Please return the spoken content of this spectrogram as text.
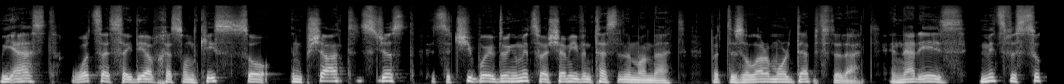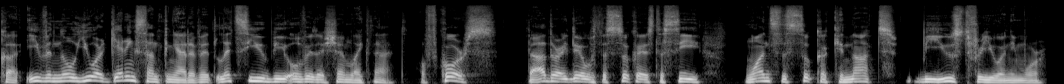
we asked, what's this idea of Cheson Kis? So in Pshat, it's just, it's a cheap way of doing a mitzvah. Hashem even tested them on that. But there's a lot of more depth to that. And that is mitzvah sukkah, even though you are getting something out of it, let's see you be over the Hashem like that. Of course, the other idea with the sukkah is to see once the sukkah cannot be used for you anymore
